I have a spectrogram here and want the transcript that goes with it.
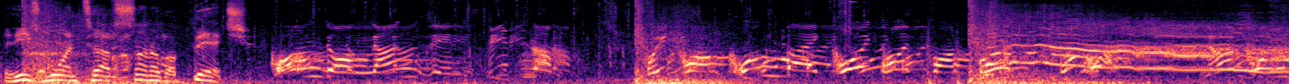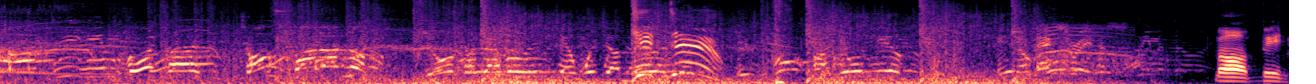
then he's one tough son of a bitch. Dong in Vietnam. Koi Toi Phong Him Chong Your collaboration with America Get down! is proof of your gift. X-ray, Oh, Ben.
